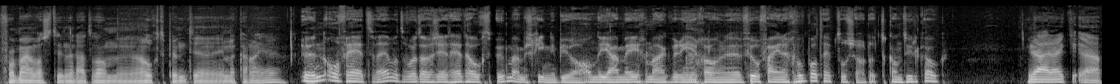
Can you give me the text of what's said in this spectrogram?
voor mij was het inderdaad wel een hoogtepunt in mijn carrière. Een of het, hè? want er wordt al gezegd het hoogtepunt. Maar misschien heb je wel een ander jaar meegemaakt... waarin je gewoon veel fijner gevoetbald hebt of zo. Dat kan natuurlijk ook. Ja, ik, ja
